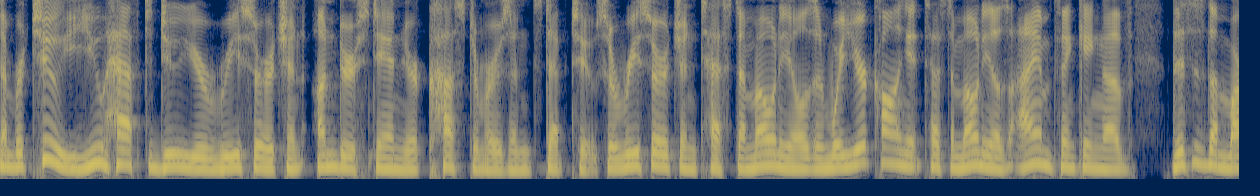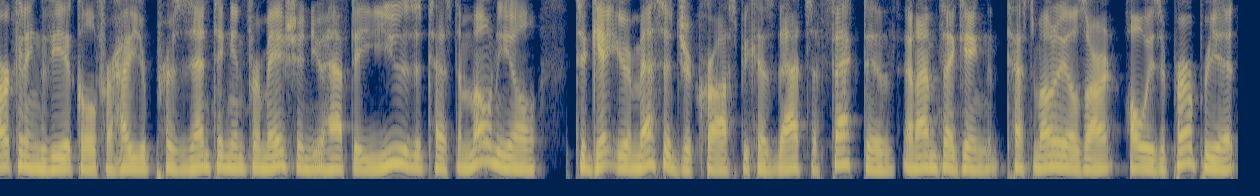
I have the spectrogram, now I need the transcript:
Number two, you have to do your research and understand your customers in step two. So, research and testimonials. And where you're calling it testimonials, I am thinking of this is the marketing vehicle for how you're presenting information. You have to use a testimonial to get your message across because that's effective. And I'm thinking testimonials aren't always appropriate.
